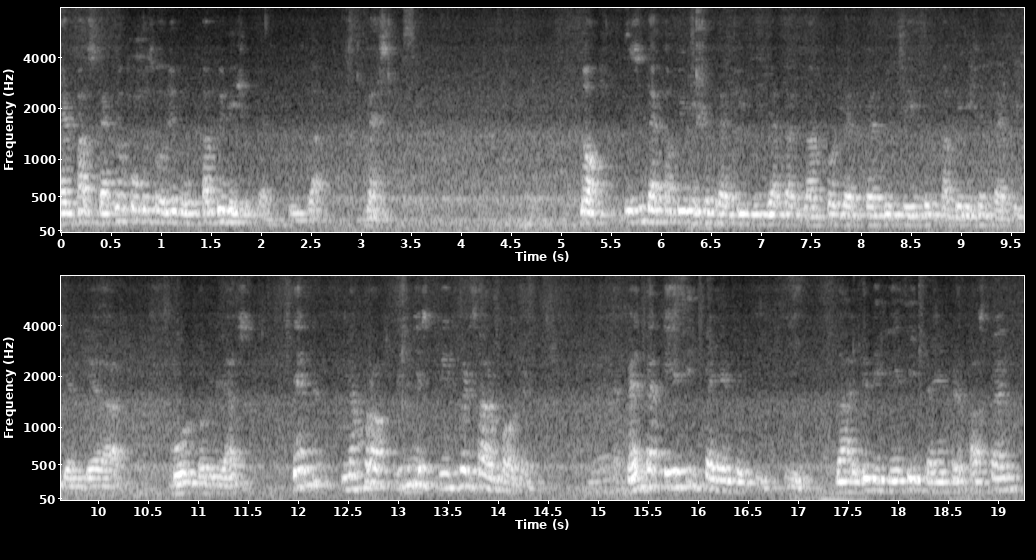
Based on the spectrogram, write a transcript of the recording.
And for staphylococcus aureus, combination therapy is the best. Now, this is the combination therapy. These are the examples that when we treat with combination therapy, then there are more good. Then number of previous treatments are important. When the case is presented the IBD case is presented first time,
